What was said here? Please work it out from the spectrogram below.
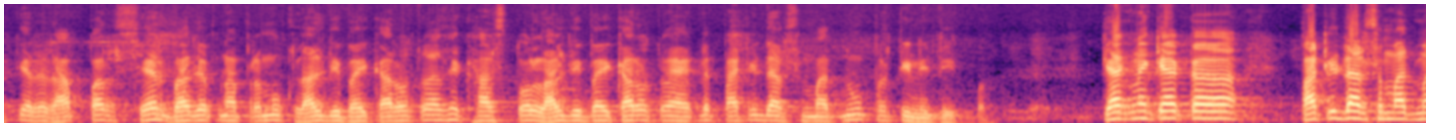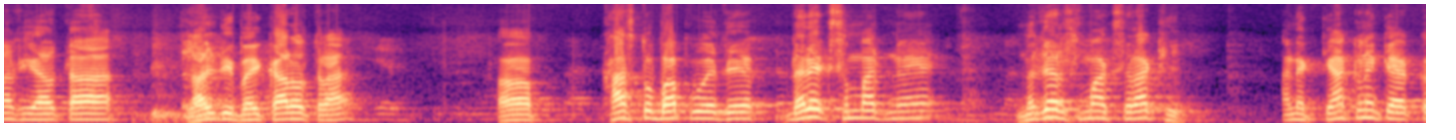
અત્યારે રાપર શહેર ભાજપના પ્રમુખ લાલજીભાઈ કારોતરા છે, ખાસ તો લાલજીભાઈ કારોતરા એટલે પાટીદાર સમાજનું પ્રતિનિધિત્વ. ક્યાંક ને ક્યાંક પાટીદાર સમાજમાંથી આવતા લાલજીભાઈ કારોતરા ખાસ તો બાપુએ જે દરેક સમાજને નજર સમક્ષ રાખી અને ક્યાંક ને ક્યાંક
